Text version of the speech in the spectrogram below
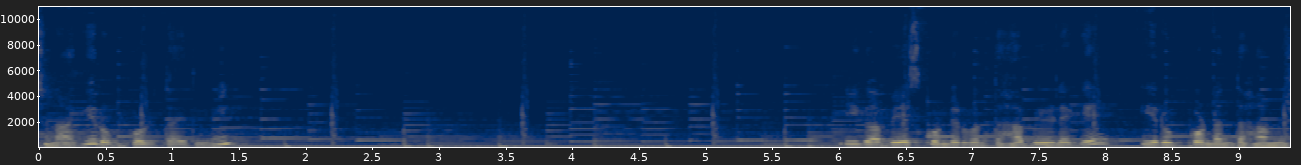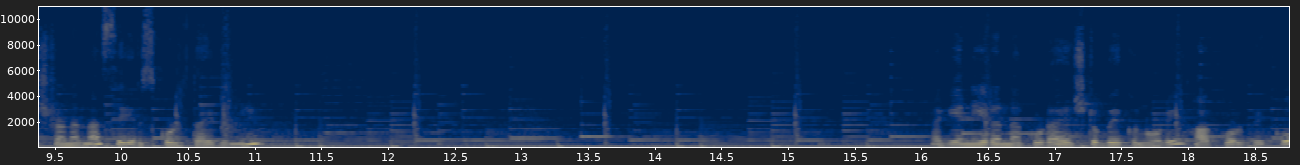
ಚೆನ್ನಾಗಿ ರುಬ್ಕೊಳ್ತಾ ಇದ್ದೀನಿ. ಈಗ ಬೇಯಿಸ್ಕೊಂಡಿರುವಂತಹ ಬೇಳೆಗೆ ಈ ರುಬ್ಕೊಂಡಂತಹ ಮಿಶ್ರಣನ ಸೇರಿಸ್ಕೊಳ್ತಾ ಇದ್ದೀನಿ. ಹಾಗೆ ನೀರನ್ನು ಕೂಡ ಎಷ್ಟು ಬೇಕು ನೋಡಿ ಹಾಕ್ಕೊಳ್ಬೇಕು.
